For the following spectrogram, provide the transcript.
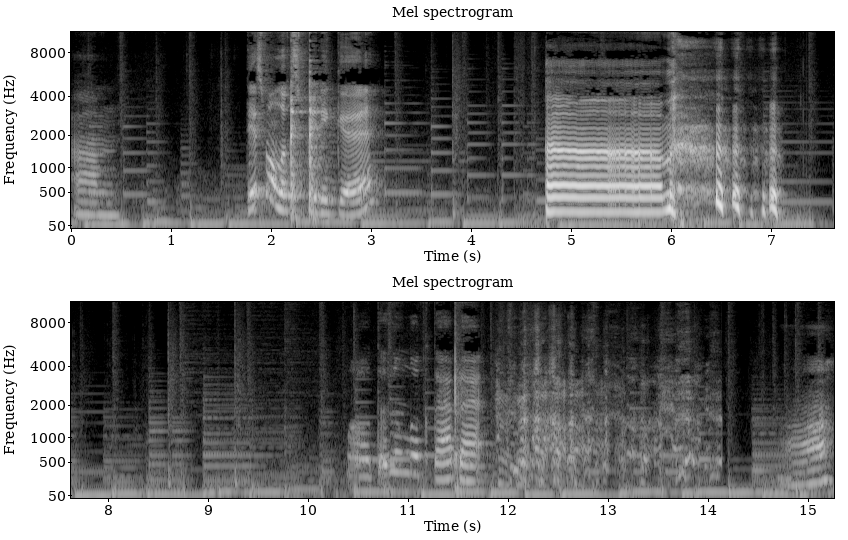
um, this one looks pretty good. Um. well, it doesn't look that bad. Aw,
